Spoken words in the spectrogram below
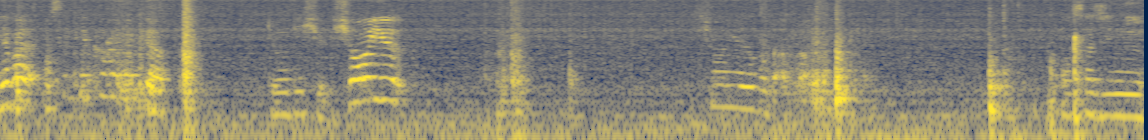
やばい。お酒買わなきゃ。料理酒。醤油。醤油どこだ大さじ2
